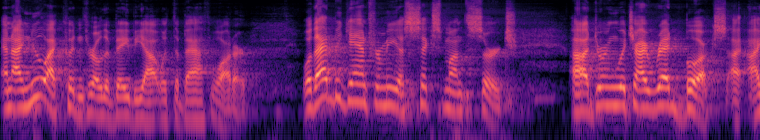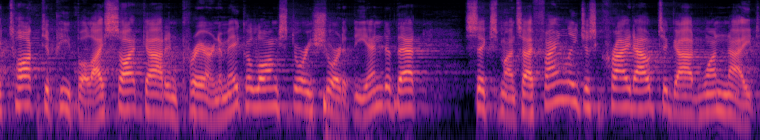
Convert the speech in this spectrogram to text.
And I knew I couldn't throw the baby out with the bathwater. Well, that began for me a six month search uh, during which I read books. I, I talked to people. I sought God in prayer. And to make a long story short, at the end of that six months, I finally just cried out to God one night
